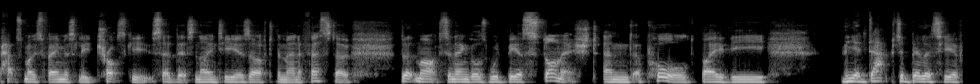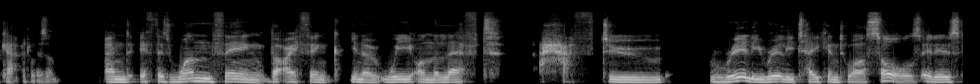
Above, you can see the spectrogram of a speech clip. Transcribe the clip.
Perhaps most famously, Trotsky said this 90 years after the manifesto that Marx and Engels would be astonished and appalled by the, the adaptability of capitalism. And if there's one thing that I think, you know, we on the left have to really, really take into our souls, it is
